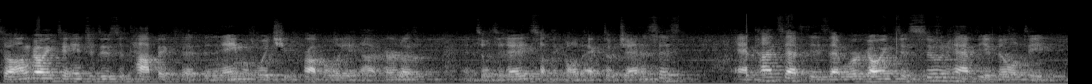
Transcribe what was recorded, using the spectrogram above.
So I'm going to introduce a topic that the name of which you probably have not heard of until today, something called ectogenesis. And the concept is that we're going to soon have the ability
